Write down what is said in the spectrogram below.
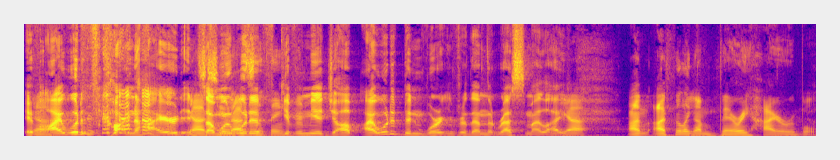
If Yeah. I would have gotten hired and Yeah, someone would have given me a job, I would have been working for them the rest of my life. yeah, I'm. I feel like I'm very hireable.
